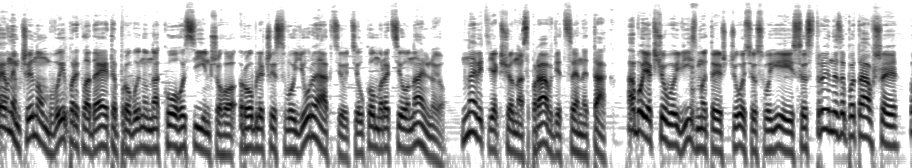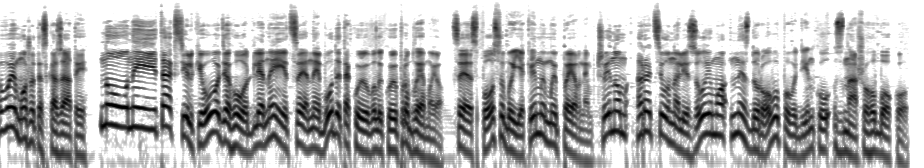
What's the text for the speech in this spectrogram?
Певним чином ви перекладаєте провину на когось іншого, роблячи свою реакцію цілком раціональною, навіть якщо насправді це не так. Або якщо ви візьмете щось у своєї сестри, не запитавши, ви можете сказати: ну у неї і так стільки одягу, для неї це не буде такою великою проблемою. Це способи, якими ми певним чином раціоналізуємо нездорову поведінку з нашого боку.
